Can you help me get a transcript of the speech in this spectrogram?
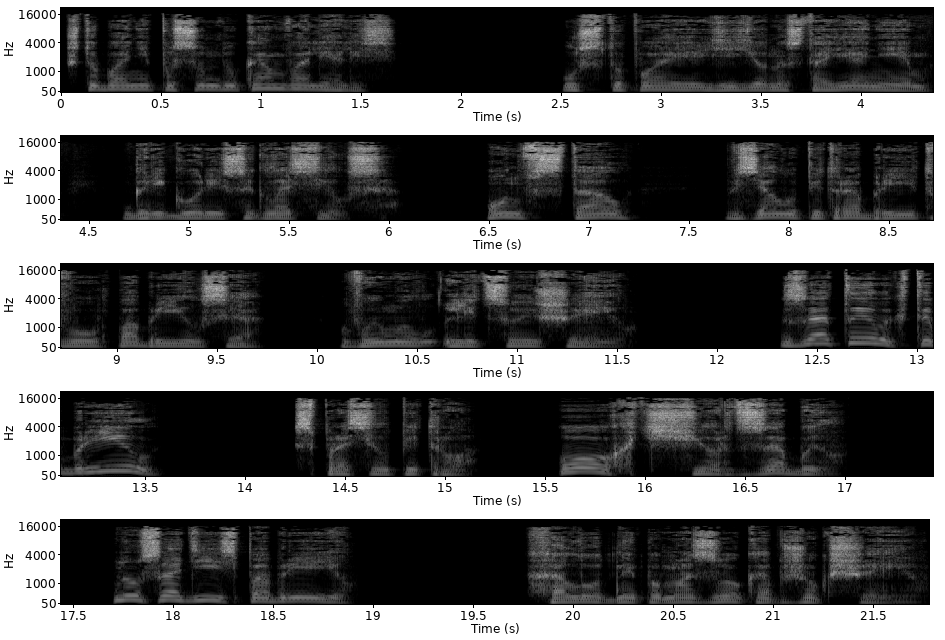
чтобы они по сундукам валялись?» Уступая ее настояниям, Григорий согласился. Он встал, взял у Петра бритву, побрился, вымыл лицо и шею. «Затылок ты брил?» — спросил Петро. «Ох, черт, забыл! Ну, садись, побрею». Холодный помазок обжег шею.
